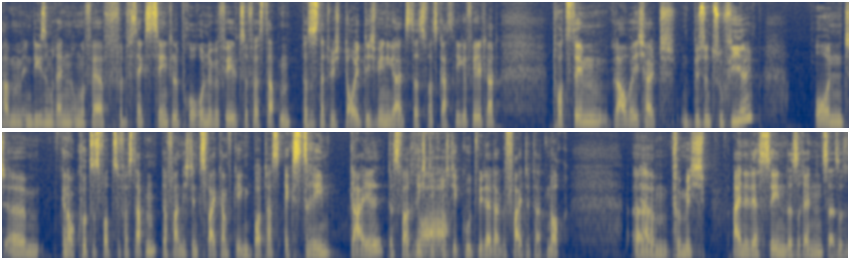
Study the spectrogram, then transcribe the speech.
haben in diesem Rennen ungefähr 5, 6 Zehntel pro Runde gefehlt zu Verstappen. Das ist natürlich deutlich weniger als das, was Gasly gefehlt hat. Trotzdem glaube ich halt ein bisschen zu viel. Und ähm, genau, kurzes Wort zu Verstappen. Da fand ich den Zweikampf gegen Bottas extrem geil. Das war richtig, Boah. richtig gut, wie der da gefightet hat noch. Ähm, ja. Für mich eine der Szenen des Rennens, also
